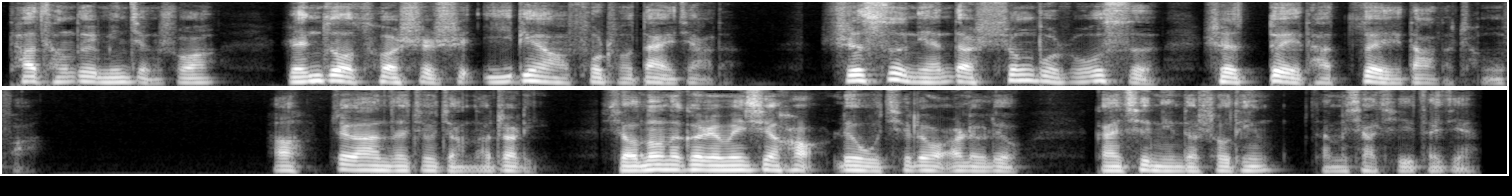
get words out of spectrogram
他曾对民警说：“人做错事是一定要付出代价的，十四年的生不如死是对他最大的惩罚。”好，这个案子就讲到这里。小东的个人微信号六五七六二六六。感谢您的收听咱们下期再见。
